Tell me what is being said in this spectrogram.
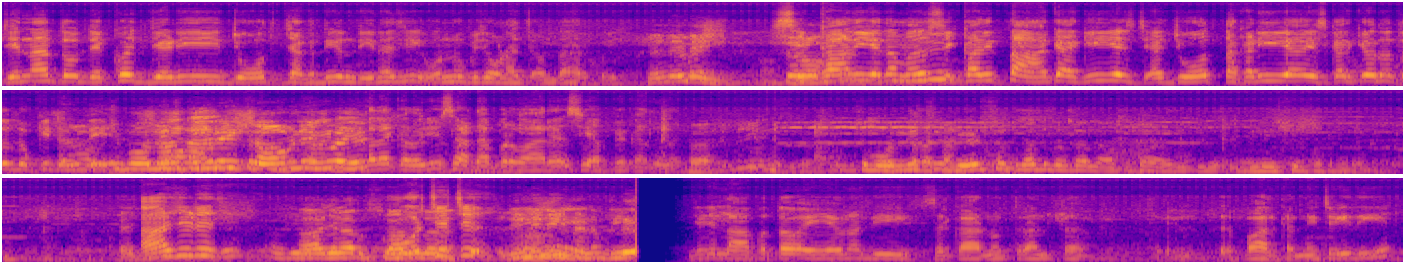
ਜਿਨ੍ਹਾਂ ਤੋਂ ਦੇਖੋ ਜਿਹੜੀ ਜੋਤ ਜਗਦੀ ਹੁੰਦੀ ਨਾ ਜੀ ਉਹਨੂੰ ਬੁਝਾਉਣਾ ਚਾਹੁੰਦਾ ਹਰ ਕੋਈ। ਸਿੱਖਾਂ ਦੀ ਇਹਦਾ ਮਤਲਬ ਸਿੱਖਾਂ ਦੀ ਧਾਕ ਹੈਗੀ ਇਹ ਜੋਤ ਤਕੜੀ ਹੈ ਇਸ ਕਰਕੇ ਉਹਨਾਂ ਤੋਂ ਲੋਕੀ ਡਰਦੇ। ਪਤਾ ਕਰੋ ਜੀ ਸਾਡਾ ਪਰਿਵਾਰ ਹੈ ਅਸੀਂ ਆਪੇ ਕਰ ਲਾਂਗੇ। ਚਮੋਲੀ ਚ 150 ਤੋਂ ਵੱਧ ਬੰਦਾ ਲਾਪਤਾ ਹੈ ਜੀ ਗਲੇਸ਼ੀਅਰ ਪਟਨ ਆ ਜਿਹੜੇ ਜੀ ਆ ਜਿਹੜਾ ਮੋਰਚੇ 'ਚ? ਨਹੀਂ ਨਹੀਂ ਮੈਡਮ ਜਿਹੜੇ ਲਾਪਤਾ ਹੋਏ ਆ ਉਹਨਾਂ ਦੀ ਸਰਕਾਰ ਨੂੰ ਤੁਰੰਤ ਭਾਲ ਕਰਨੀ ਚਾਹੀਦੀ ਹੈ।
